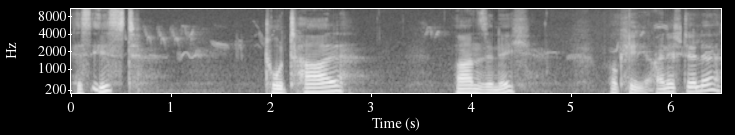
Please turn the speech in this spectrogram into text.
es ist total wahnsinnig. Okay, eine Stelle.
